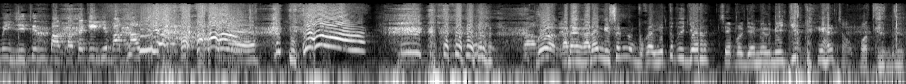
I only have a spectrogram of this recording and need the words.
Mijitin pantatnya Kiki Fatmali Gue kadang-kadang iseng buka YouTube tuh Jar, Saiful Jamil mijit ya kan. Copot kan tuh.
